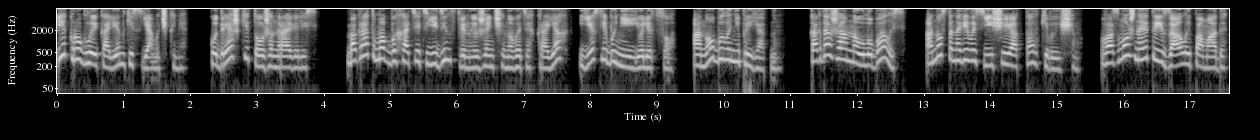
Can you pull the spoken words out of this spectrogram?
и круглые коленки с ямочками. Кудряшки тоже нравились. Баграт мог бы хотеть единственную женщину в этих краях, если бы не ее лицо. Оно было неприятным. Когда же Анна улыбалась, оно становилось еще и отталкивающим. Возможно, это из-за алой помады,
